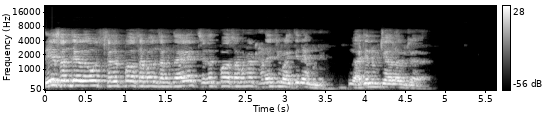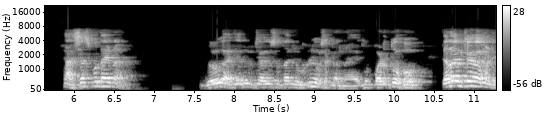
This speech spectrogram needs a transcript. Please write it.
ते संजय राऊत शरद पवार साहेबांना सांगतायत शरद पवार साहेबांना ठाण्याची माहिती नाही म्हणे. राजेने विचारायला विचारा. हे आशास्पद आहे ना. जो राजेंद्र विचार स्वतः निवडून येऊ शकला नाही जो पडतो हो त्याला विचारा म्हणे.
